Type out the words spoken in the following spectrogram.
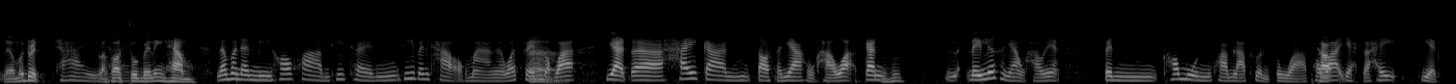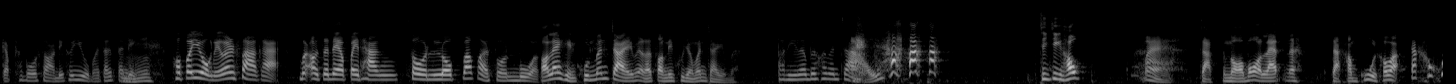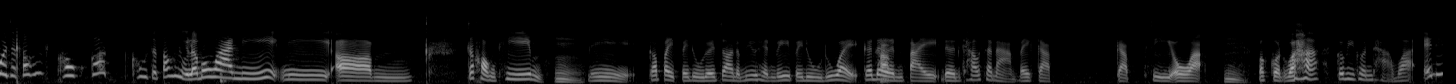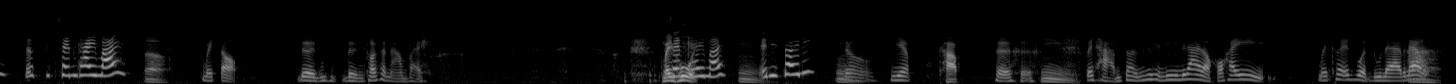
เรอัลมาดริดใช่ แล้วก็ใช่จูดเบลลิงแฮม แล้วมันดันมีข้อความที่เทรนด์ที่เป็นข่าวออกมาไงว่าเทรนด์อ่าบอกว่าอยากจะให้การต่อสัญญาของเขาอะการอือฮึในเรื่องสัญญาของเขาเนี่ย เป็นข้อมูลความลับส่วนตัว เพราะครับว่าอยากจะให้เกียรติกับสโมสรที่เขาอยู่มาตั้งแต่เด็กอือฮึพอประโยคนี้มันฟังอะมันออกจะแนวไปทางโซนลบมากกว่าโซนบวก ตอนแรกเห็นคุณมั่นใจไหมแล้วตอนนี้คุณยังมั่นใจอยู่ไหมตอนนี้เริ่มไม่ค่อยมั่นใจเอ้าจริง ๆเขาแหมจาก normal l a d นะจากคำพูดเขาอะแต่เขาควรจะต้องเขาก็คงจะต้องอยู่แล้วเมื่อวานนี้มีเอิ่มเจ้าของทีมอืมนี่ก็ไปไปดูด้วยจอห์น W. เฮนรี่ไปดูด้วย ก็เดินไปเดินเข้าสนามไปกับ กับ CEO อะอืมปรากฏว่าก็มีคนถามว่า เอ๊ะนี่จะเซ็นใครไหม อ่าไม่ตอบ เดินเดินเข้าสนามไปไม่จะเซ็นพูดใครไหมอืมเอ็ดีไซดิ้งอืม no เงียบ ครับเฮ้ออืมไปถามจอห์น W. เฮนรี่ไม่ได้หรอกเขาให้ไมเคิลเอ็ดเวิร์ดดูแลไปแล้ว อ่า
